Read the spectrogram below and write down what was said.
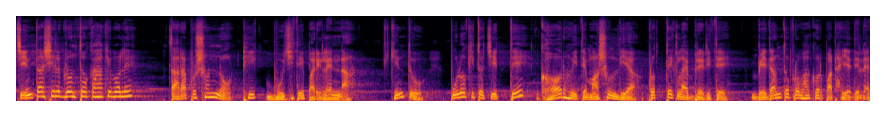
চিন্তাশীল গ্রন্থ কাহাকে বলে? তারা প্রসন্ন ঠিক বুঝিতে পারিলেন না। কিন্তু পুলকিত চিত্তে ঘর হইতে মাসুল দিয়া প্রত্যেক লাইব্রেরিতে বেদান্ত প্রভাকর পাঠাইয়া দিলেন।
